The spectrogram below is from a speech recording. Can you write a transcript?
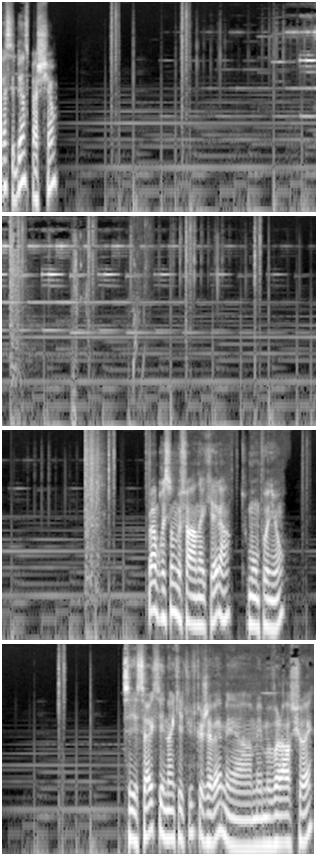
Ah, c'est bien, c'est pas chiant. Pas l'impression de me faire arnaquer là, tout mon pognon. C'est vrai que c'est une inquiétude que j'avais, mais, euh, mais me voilà rassuré.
